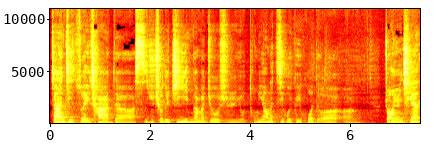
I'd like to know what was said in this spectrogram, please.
战绩最差的四支球队之一，那么就是有同样的机会可以获得呃状元签。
